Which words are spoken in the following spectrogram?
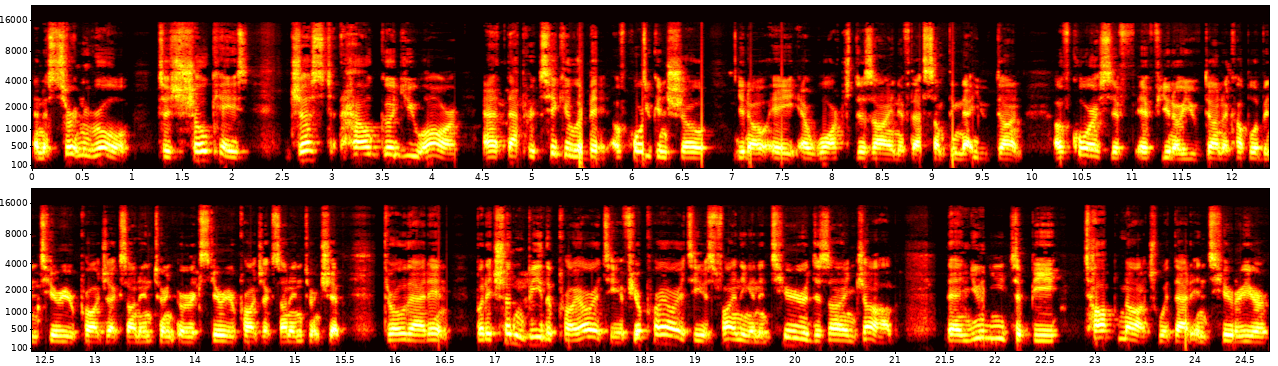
and a certain role to showcase just how good you are at that particular bit. Of course, you can show you know a, a watch design if that's something that you've done of course, if, if you know you've done a couple of interior projects on intern or exterior projects on internship, throw that in. But it shouldn't be the priority. If your priority is finding an interior design job, then you need to be top notch with that interior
